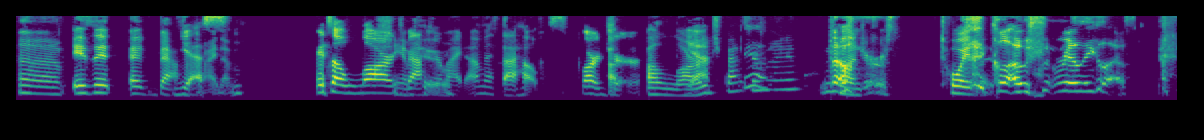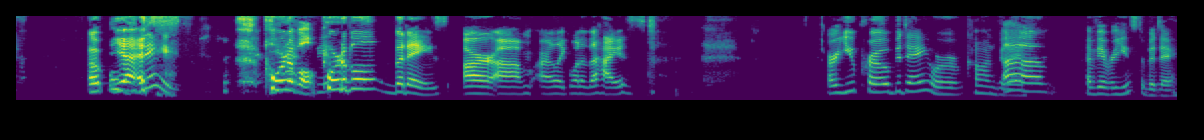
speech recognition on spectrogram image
Um, is it a bathroom Yes. item? It's a large Shampoo. bathroom item, if that helps. Larger. A large bathroom item? no. Plungers. Toilets. Close. Really close. Oh, oh, Yes. bidets. Portable. yes. Portable bidets are um are like one of the highest. Are you pro bidet or con bidet? Um have you ever used a bidet?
